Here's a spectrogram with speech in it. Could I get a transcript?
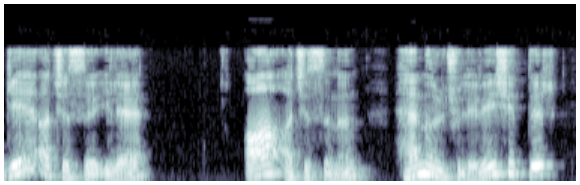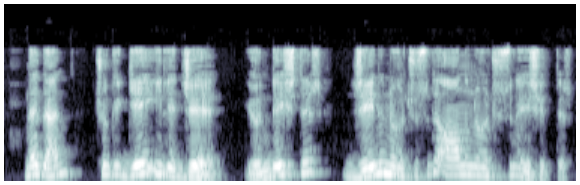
G açısı ile A açısının hem ölçüleri eşittir. Neden? Çünkü G ile C yöndeştir. C'nin ölçüsü de A'nın ölçüsüne eşittir.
